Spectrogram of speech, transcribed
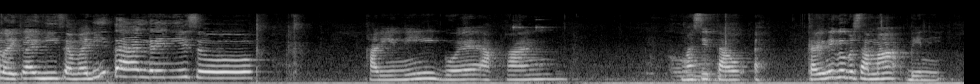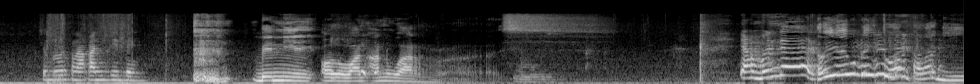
balik lagi sama Dita Green Yusuf. Kali ini gue akan ngasih tahu eh kali ini gue bersama Benny. Coba lu kenalkan diri Ben. Benny Olwan Anwar Yang bener. oh iya udah itu apa lagi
